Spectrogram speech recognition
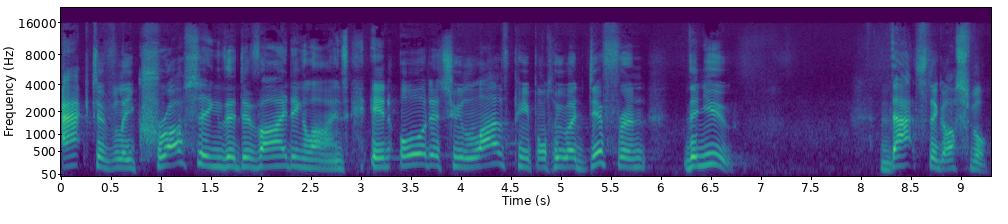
actively crossing the dividing lines in order to love people who are different than you. That's the gospel.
